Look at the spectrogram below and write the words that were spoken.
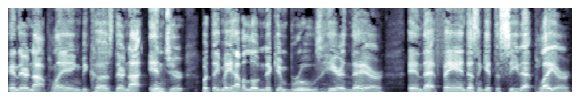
and they're not playing because they're not injured, but they may have a little nick and bruise here and there, and that fan doesn't get to see that player.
